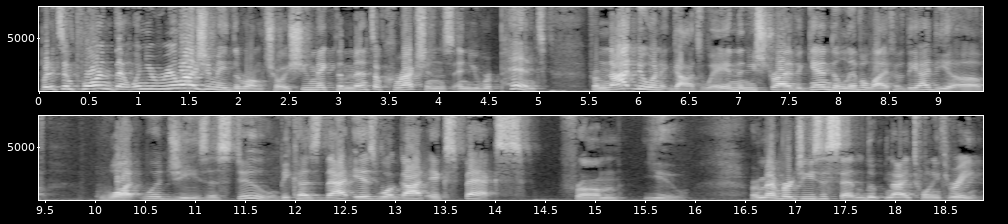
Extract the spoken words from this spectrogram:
But it's important that when you realize you made the wrong choice, you make the mental corrections and you repent from not doing it God's way and then you strive again to live a life of the idea of what would Jesus do? Because that is what God expects from you. Remember, Jesus said in Luke 9 23,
